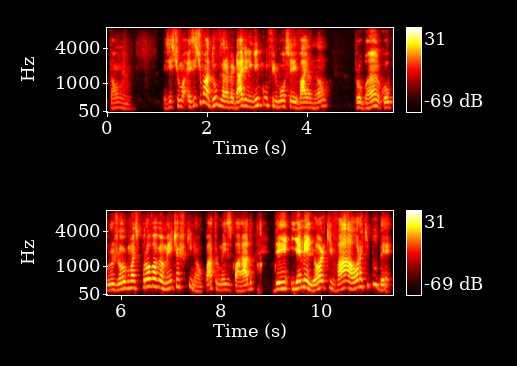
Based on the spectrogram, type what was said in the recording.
então existe uma, existe uma dúvida, na verdade, ninguém confirmou se ele vai ou não para o banco ou para o jogo, mas provavelmente acho que não. Quatro meses parado de, e é melhor que vá a hora que puder.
